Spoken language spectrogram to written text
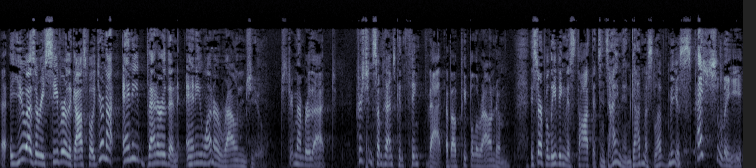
Uh, you, as a receiver of the gospel, you're not any better than anyone around you. Just remember that. Christians sometimes can think that about people around them. They start believing this thought that since I'm in, God must love me especially.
